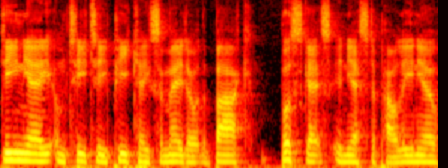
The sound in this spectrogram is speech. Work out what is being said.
Digne, Umtiti, Piqué, Semedo at the back, Busquets, Iniesta, Paulinho,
